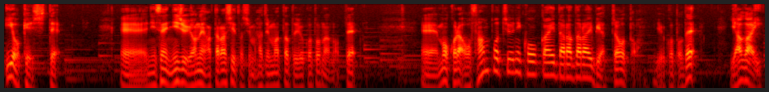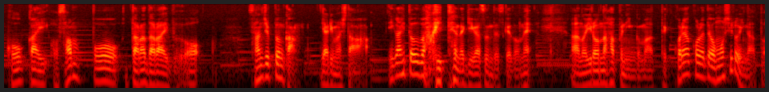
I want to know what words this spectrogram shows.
意を決してえー、2024年新しい年も始まったということなので、えー、もうこれはお散歩中に公開ダラダライブやっちゃおうということで野外公開お散歩ダラダライブを30分間やりました。意外とうまくいったような気がするんですけどね。あのいろんなハプニングもあってこれはこれで面白いなと。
